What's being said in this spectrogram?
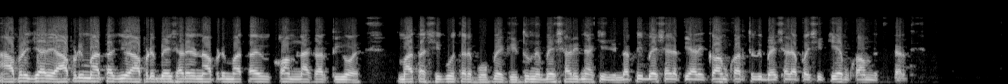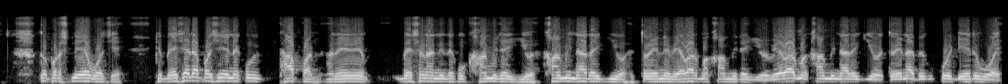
આપણે જ્યારે આપણી માતાજી આપણે બેસાડે ને આપણી માતા કામ ના કરતી હોય, માતા શિગોતરે ભૂપે કીધું ને બેસાડી નાખી નથી બેસાડે ત્યારે કામ કરતી હતી બેસાડ્યા પછી કેમ કામ નથી કરતી? તો પ્રશ્ન એવો છે કે બેસાડ્યા પછી એને કોઈ થાપણ અને બેસણાની અંદર કોઈ ખામી રહી ગયો હોય, ખામી ના રહી ગયો હોય તો એને વ્યવહારમાં ખામી રહી ગયો હોય. વ્યવહારમાં ખામી ના રહી ગયો હોય તો એના ભેગું કોઈ ડેરું હોય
